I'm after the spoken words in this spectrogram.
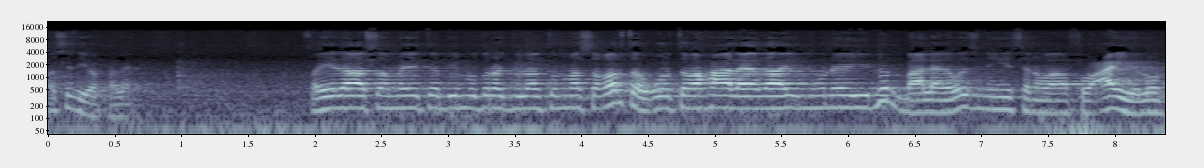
waa sidii oo kale. Faidaa samayta bimud rajulan uma sakarta qulta waxaa leedahay munaydun baa leedahay wasnigiisana waa fucaylun.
